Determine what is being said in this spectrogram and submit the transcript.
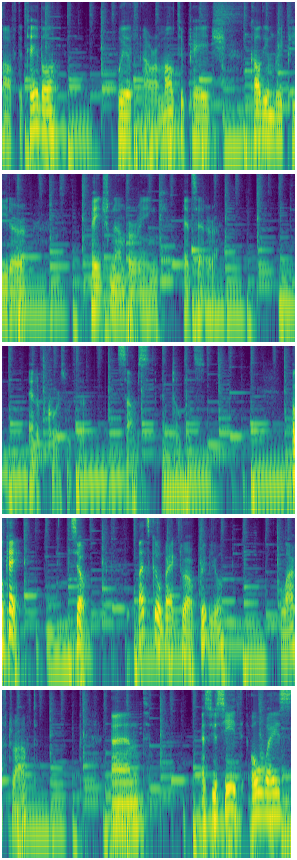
of the table with our multi-page, column repeater, page numbering, etc. And of course with the sums and totals. Okay, so Let's go back to our preview, live draft. And as you see, it always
